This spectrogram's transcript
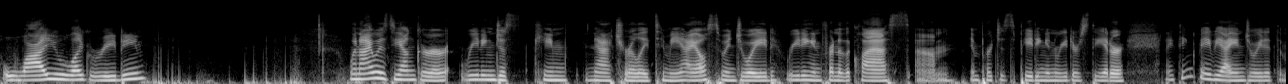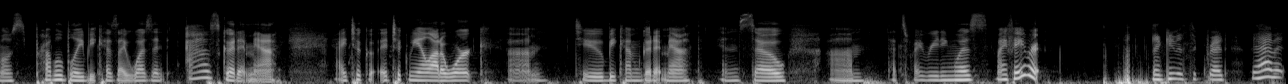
why you like reading? When I was younger, reading just came naturally to me. I also enjoyed reading in front of the class um, and participating in readers' theater. And I think maybe I enjoyed it the most probably because I wasn't as good at math. I took it took me a lot of work um, to become good at math, and so um, that's why reading was my favorite. Thank you, Mr. McBride. We have it.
